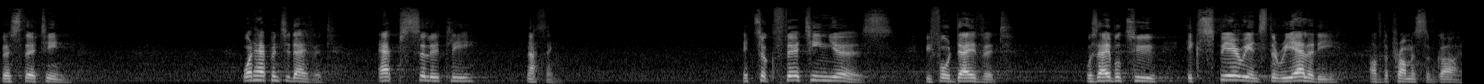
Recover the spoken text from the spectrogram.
verse 13? What happened to David? Absolutely nothing. It took 13 years before David was able to experience the reality of the promise of God.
